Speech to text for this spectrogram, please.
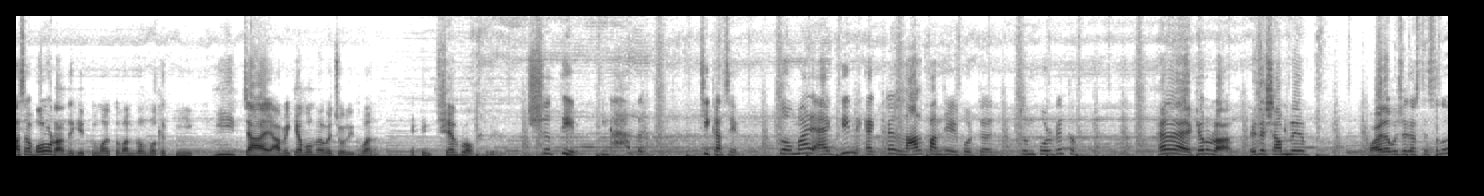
আচ্ছা বলো না, দেখি তোমার তোমার মন মতো কি কি চায়? আমি কেমন ভাবে চলি? তোমার একটু শেয়ার করো সত্যি ঠিক আছে। তোমার একদিন একটা লাল পাঞ্জাবি হবে। তুমি পরবে তো? হ্যাঁ কেন না? এই যে সামনে পয়লা বৈশাখ আসতেছে না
